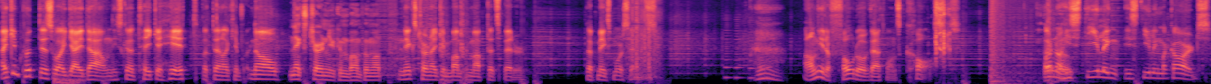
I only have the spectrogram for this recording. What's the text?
I can put this white guy down. He's gonna take a hit, but then I can. No, Next turn you can bump him up. next turn I can bump him up. That's better. That makes more sense. I'll need a photo of that one's cost. Oh no, he's stealing. He's stealing my cards.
